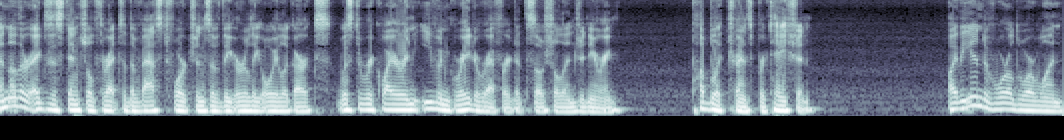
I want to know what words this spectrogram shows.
Another existential threat to the vast fortunes of the early oligarchs was to require an even greater effort at social engineering public transportation. By the end of World War I,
